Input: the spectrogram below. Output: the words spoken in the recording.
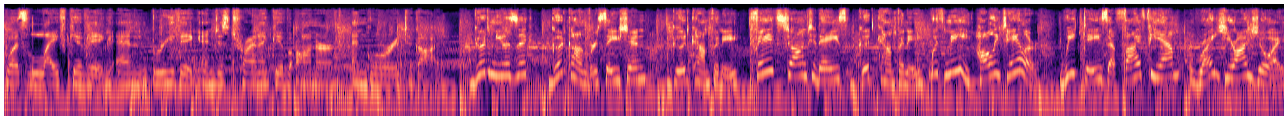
what's life giving and breathing and just trying to give honor and glory to God. Good music, good conversation, good company. Faith Strong Today's Good Company with me, Holly Taylor. Weekdays at 5 p.m. right here on Joy.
